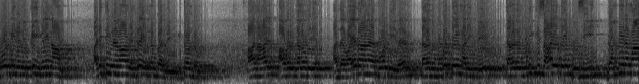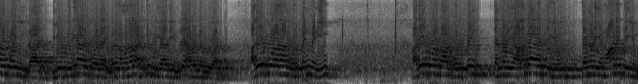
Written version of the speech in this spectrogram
போர் வீரனுக்கு இவனை நாம் அடித்து விடலாம் என்ற எண்ணம் கருதி தோன்றும். ஆனால் அவர் தனது அந்த வயதான போர் வீரர் தனது முகத்தை மறைத்து தனது முடிக்கு சாயத்தை பூசி கம்பீரமாக போய் நின்றார் இவர் பெரிய போல இவரை நம்மளால் அடிக்க முடியாது என்று அவர் கருதுவார். அதே போலதான் ஒரு பெண்மணி அதே போலதான் ஒரு பெண் தன்னுடைய அலங்காரத்தையும் தன்னுடைய மானத்தையும்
